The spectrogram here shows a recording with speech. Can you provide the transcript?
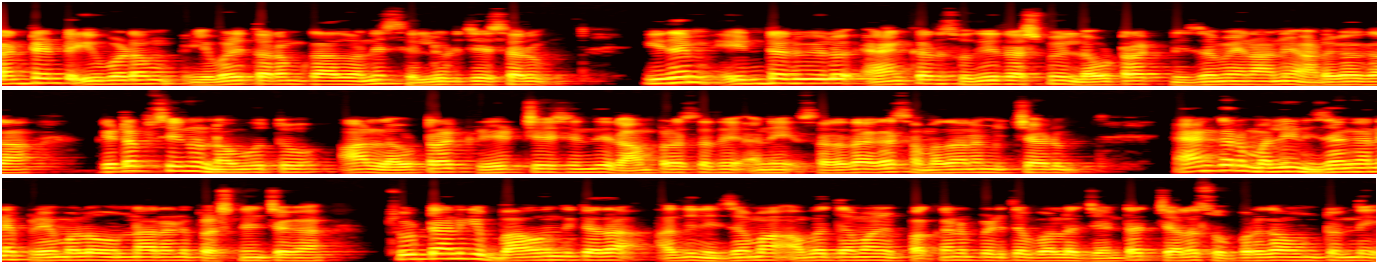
కంటెంట్ ఇవ్వడం ఎవరి తరం కాదు అని సెల్యూట్ చేశారు. ఇదేం ఇంటర్వ్యూలో anchor Sudheer Rashmi love track నిజమేనా అని అడగగా గెటప్ సీను నవ్వుతూ ఆ లవ్ ట్రాక్ క్రియేట్ చేసింది రాంప్రసాదే అని సరదాగా సమాధానం ఇచ్చాడు. యాంకర్ మళ్ళీ నిజంగానే ప్రేమలో ఉన్నారని ప్రశ్నించగా చూడ్డానికి బాగుంది కదా అది నిజమా అబద్ధమా అని పక్కన పెడితే వాళ్ళ జంట చాలా సూపర్గా ఉంటుంది.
